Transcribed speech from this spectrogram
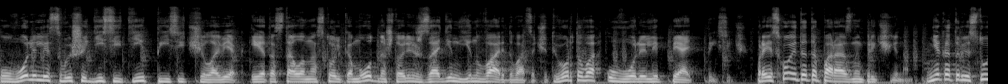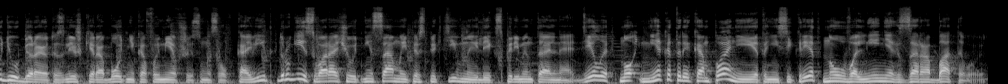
Уволили свыше 10 тысяч человек. И это стало настолько модно, что лишь за 1 январь 24 уволили 5 тысяч. Происходит это по разным причинам. Некоторые студии убирают излишки работников, имевшие смысл в ковид, другие сворачивают не самые перспективные или экспериментальные отделы, но некоторые компании, и это не секрет, на увольнениях зарабатывают.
